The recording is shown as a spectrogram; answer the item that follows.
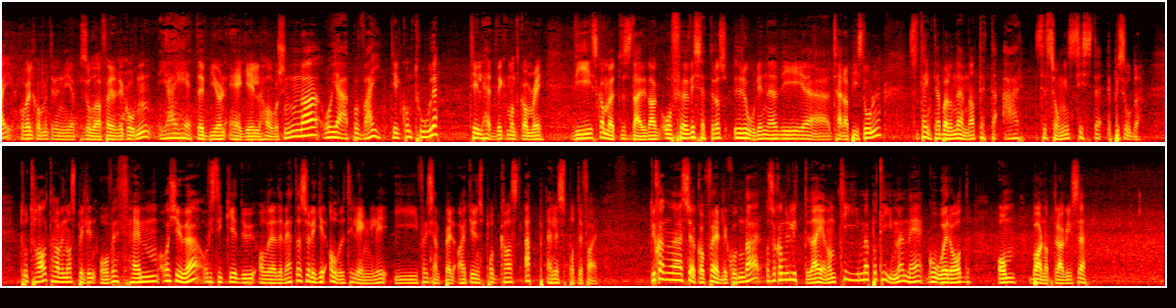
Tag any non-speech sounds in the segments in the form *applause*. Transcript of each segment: Hei og velkommen til en ny episode av Foreldrekoden. Jeg heter Bjørn Egil Halvorsen, og jeg er på vei til kontoret til Hedvig Montgomery. Vi skal møtes der i dag. Og før vi setter oss rolig ned i eh, terapistolen, så tenkte jeg bare å nevne at dette er sesongens siste episode. Totalt har vi nå spilt inn over 25, og hvis ikke du allerede vet det, så ligger alle tilgjengelig i f.eks. iTunes podcast-app eller Spotify. Du kan eh, søke opp foreldrekoden der, og så kan du lytte deg gjennom time på time med gode råd om barneoppdragelse.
